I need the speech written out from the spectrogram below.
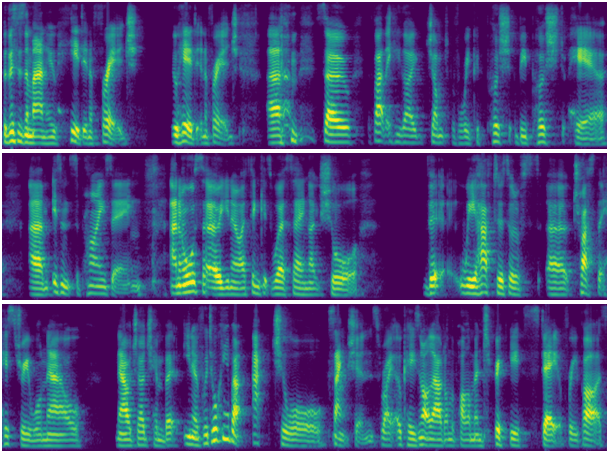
but this is a man who hid in a fridge. Who hid in a fridge? Um, so the fact that he like jumped before he could push be pushed here um, isn't surprising. And also, you know, I think it's worth saying like, sure, that we have to sort of uh, trust that history will now now judge him. But you know, if we're talking about actual sanctions, right? Okay, he's not allowed on the parliamentary state of free pass.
